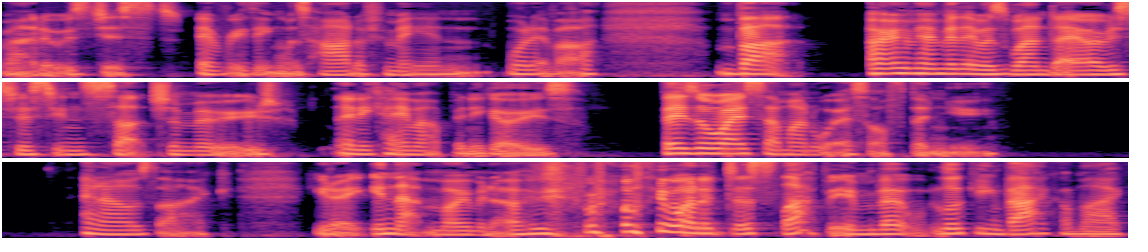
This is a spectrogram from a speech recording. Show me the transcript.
right? It was just everything was harder for me and whatever. But I remember there was one day I was just in such a mood and he came up and he goes, There's always someone worse off than you. And I was like, you know, in that moment, I probably wanted to slap him. But looking back, I'm like,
